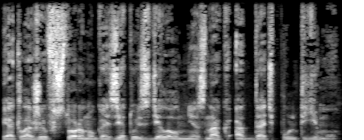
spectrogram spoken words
и, отложив в сторону газету, сделал мне знак отдать пульт ему.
